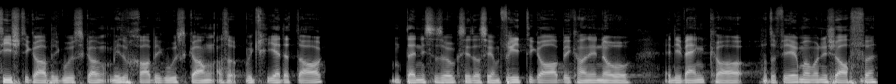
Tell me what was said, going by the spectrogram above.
Dienstagabend Ausgang, Mittwochabend Ausgang, also wirklich jeden Tag. Und dann ist es so gewesen, dass ich am Freitagabend habe ich noch ein Event von der Firma, wo ich arbeite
